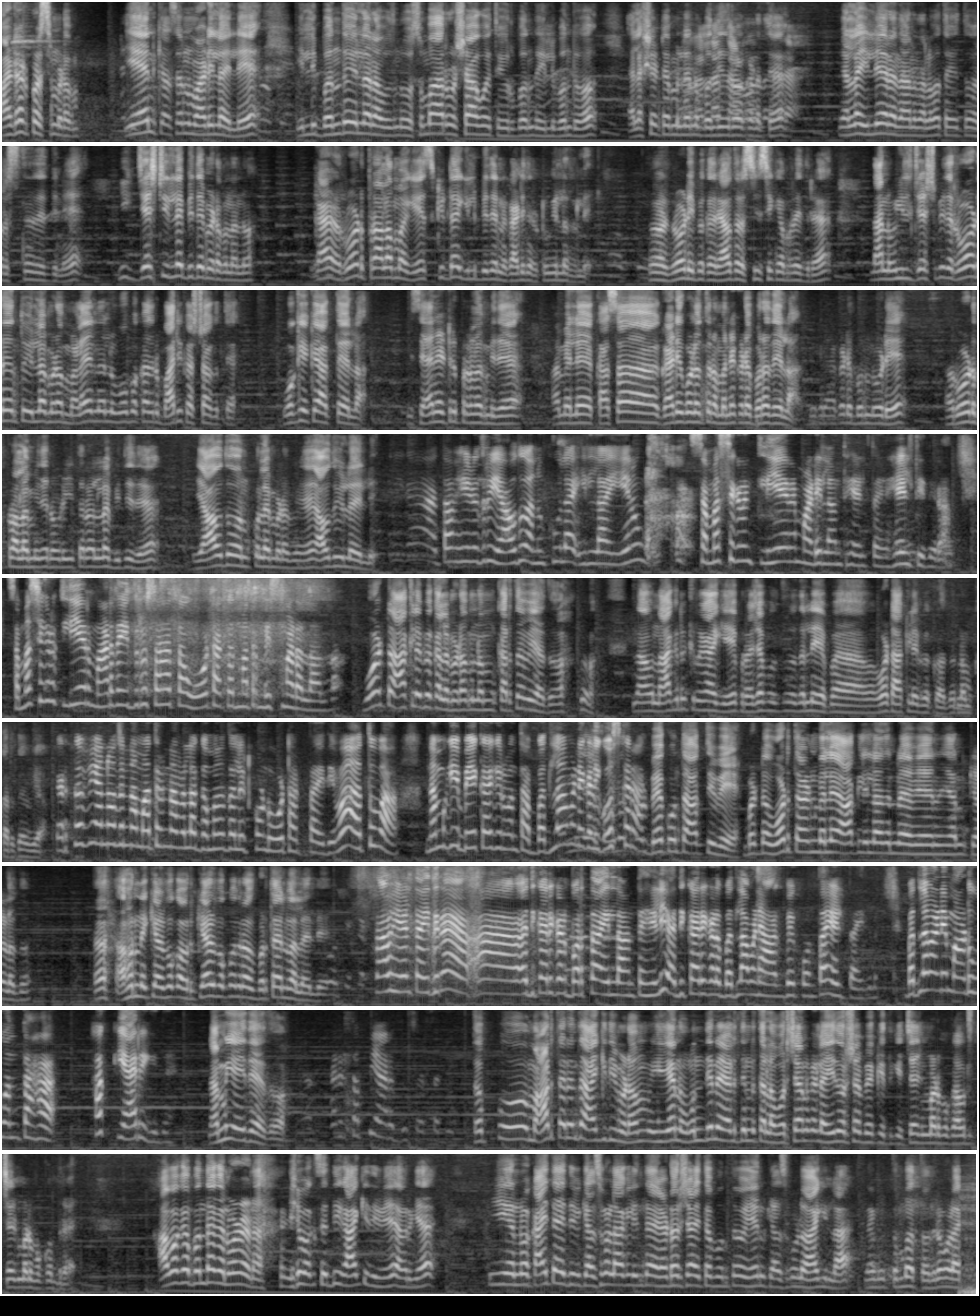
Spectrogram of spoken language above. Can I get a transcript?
Hundred percent madam. ಏನು ಕೆಲಸ ಮಾಡಿಲ್ಲ ಇಲ್ಲಿ. ಇಲ್ಲಿ ಬಂದು ಇಲ್ಲ ನಾವು ಒಂದು ಸುಮಾರು ವರ್ಷ ಆಗೋಯ್ತು ಇವ್ರು ಬಂದು ಇಲ್ಲಿ ಬಂದು. ಎಲೆಕ್ಷನ್ ಟೈಮಲ್ಲೇನೋ ಬಂದಿದ್ರು ಕಾಣುತ್ತೆ. ಎಲ್ಲ ಇಲ್ಲೇ ನಾನು ನಲವತ್ತೈದು ವರ್ಷದಿಂದ ಇದ್ದೀನಿ. ಈಗ ಜಸ್ಟ್ ಇಲ್ಲೇ ಬಿದ್ದೆ ಮೇಡಮ್ ನಾನು. ಗಾ ರೋಡ್ ಪ್ರಾಬ್ಲಮ್ ಆಗಿ ಸ್ಕಿಡ್ ಆಗಿ ಇಲ್ಲಿ ಬಿದ್ದೆ ಗಾಡಿನ ಟೂ ವೀಲರಲ್ಲಿ ನೋಡಿ ಬೇಕಾದ್ರೆ ಯಾವ್ದಾರು ಸಿ ಸಿ ಕ್ಯಾಮ್ರಾ ಇದ್ರೆ. ನಾನು ಇಲ್ಲಿ ಜಸ್ಟ್ ಬಿದ್ದೆ ರೋಡ್ ಅಂತೂ ಇಲ್ಲ ಮೇಡಮ್. ಮಳೆಯಲ್ಲಿ ಹೋಗ್ಬೇಕಾದ್ರೆ ಭಾರಿ ಕಷ್ಟ ಆಗುತ್ತೆ. ಹೋಗೋಕ್ಕೆ ಆಗ್ತಾ ಇಲ್ಲ. ಈ ಸ್ಯಾನಿಟ್ರಿ ಪ್ರಾಬ್ಲಮ್ ಇದೆ. ಆಮೇಲೆ ಕಸ ಗಾಡಿಗಳಂತೂ ನಮ್ಮ ಮನೆ ಕಡೆ ಬರೋದೇ ಇಲ್ಲ. ಈಗ ಆ ಕಡೆ ಬಂದು ನೋಡಿ. ರೋಡ್ ಪ್ರಾಬ್ಲಮ್ ಇದೆ ನೋಡಿ ಈ ಥರ ಎಲ್ಲ ಬಿದ್ದಿದೆ. ಯಾವುದೂ ಅನುಕೂಲ ಮೇಡಮ್ ಯಾವುದೂ ಇಲ್ಲ ಇಲ್ಲಿ. ತಾವ್ ಹೇಳಿದ್ರು ಯಾವುದು ಅನುಕೂಲ ಇಲ್ಲ ಏನು ಸಮಸ್ಯೆಗಳನ್ನ ಕ್ಲಿಯರ್ ಮಾಡಿಲ್ಲ ಅಂತ ಹೇಳ್ತಾ ಹೇಳ್ತಿದ್ದೀರಾ? ಸಮಸ್ಯೆಗಳು ಕ್ಲಿಯರ್ ಮಾಡದೇ ಇದ್ರು ಸಹ ತಾವು ಓಟ್ ಹಾಕೋದು ಮಾತ್ರ ಮಿಸ್ ಮಾಡಲ್ಲ ಅಲ್ವಾ? ಓಟ್ ಹಾಕ್ಲೇಬೇಕಲ್ಲ ಮೇಡಮ್ ನಮ್ಮ ಕರ್ತವ್ಯ ಅದು. ನಾವು ನಾಗರಿಕರಿಗಾಗಿ ಪ್ರಜಾಪ್ರಭುತ್ವದಲ್ಲಿ ಓಟ್ ಹಾಕ್ಲೇಬೇಕು ಅದು ನಮ್ಮ ಕರ್ತವ್ಯ. ಕರ್ತವ್ಯ ಅನ್ನೋದನ್ನ ಮಾತ್ರ ನಾವೆಲ್ಲ ಗಮನದಲ್ಲಿ ಇಟ್ಕೊಂಡು ಓಟ್ ಹಾಕ್ತಾ ಇದೀವಾ? ಅಥವಾ ನಮಗೆ ಬೇಕಾಗಿರುವಂತಹ ಬದಲಾವಣೆಗಳಿಗೋಸ್ಕರ? ಬೇಕು ಅಂತ ಹಾಕ್ತಿವಿ ಬಟ್ ಓಟ್ ತಗೊಂಡ್ಮೇಲೆ ಹಾಕ್ಲಿಲ್ಲ ಅದನ್ನ ಏನ್ ಏನು ಕೇಳೋದು? ಅವ್ರನ್ನೇ ಕೇಳ್ಬೇಕು ಅವ್ರು ಕೇಳ್ಬೇಕು ಅಂದ್ರೆ ಅವ್ರು ಬರ್ತಾ ಇಲ್ವಲ್ಲ ಇಲ್ಲಿ? ತಾವು ಹೇಳ್ತಾ ಇದ್ದೀರಾ ಆ, ಅಧಿಕಾರಿಗಳು ಬರ್ತಾ ಇಲ್ಲ ಅಂತ ಹೇಳಿ ಅಧಿಕಾರಿಗಳ ಬದಲಾವಣೆ ಆಗ್ಬೇಕು ಅಂತ ಹೇಳ್ತಾ ಇದ್ದೀರಾ. ಬದಲಾವಣೆ ಮಾಡುವಂತಹ ಹಕ್ಕು ಯಾರಿಗಿದೆ? ನಮಗೆ ಇದೆ ಅದು. ತಪ್ಪು ಯಾರದ್ದು ಸರ್ ತಪ್ಪು ಮಾಡ್ತಾರೆ ಅಂತ ಆಗಿದೀವಿ ಮೇಡಮ್. ಏನು ಒಂದಿನ ಎರಡು ದಿನತ್ತಲ್ಲ ವರ್ಷಾನುಗಳೆ ಐದು ವರ್ಷ ಬೇಕು ಇದಕ್ಕೆ ಚೇಂಜ್ ಮಾಡ್ಬೇಕು ಅವ್ರು ಚೇಂಜ್ ಮಾಡ್ಬೇಕು ಅಂದ್ರೆ. ಅವಾಗ ಬಂದಾಗ ನೋಡೋಣ. ಇವಾಗ ಸದ್ಯಕ್ಕೆ ಹಾಕಿದೀವಿ ಅವ್ರಿಗೆ. ಈಗ ನಾವು ಕಾಯ್ತಾ ಇದ್ದೀವಿ ಕೆಲಸಗಳಾಗ್ಲಿಂದ ಎರಡು ವರ್ಷ ಆಯ್ತಾ ಬಂತು ಏನು ಕೆಲಸಗಳು ಆಗಿಲ್ಲ. ನಮಗೆ ತುಂಬ ತೊಂದರೆಗಳಾಗಿ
